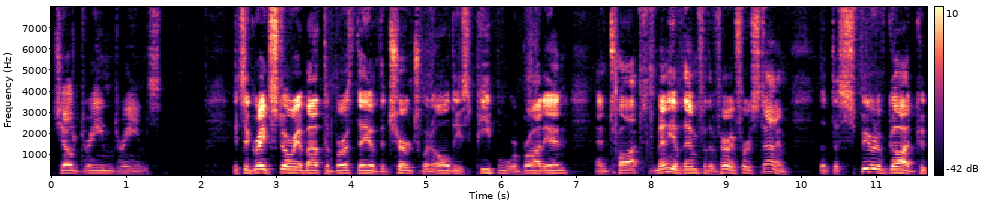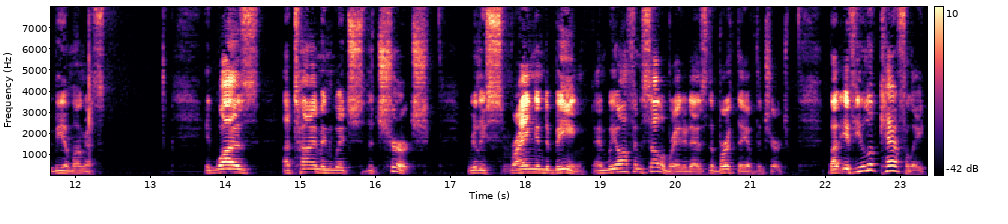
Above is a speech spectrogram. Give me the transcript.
shall dream dreams. It's a great story about the birthday of the church when all these people were brought in and taught, many of them for the very first time, that the Spirit of God could be among us. It was a time in which the church really sprang into being, and we often celebrate it as the birthday of the church. But if you look carefully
